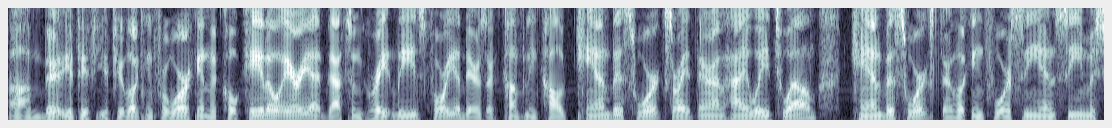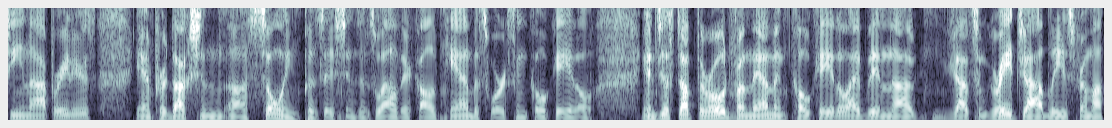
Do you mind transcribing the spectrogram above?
Um, there, if, if, if, you're looking for work in the Cokato area, I've got some great leads for you. There's a company called Canvas Works right there on Highway 12. Canvas Works. They're looking for CNC machine operators and production uh, sewing positions as well. They're called Canvas Works in Cokato. And just up the road from them in Cokato, I've been uh, got some great job leads from a,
